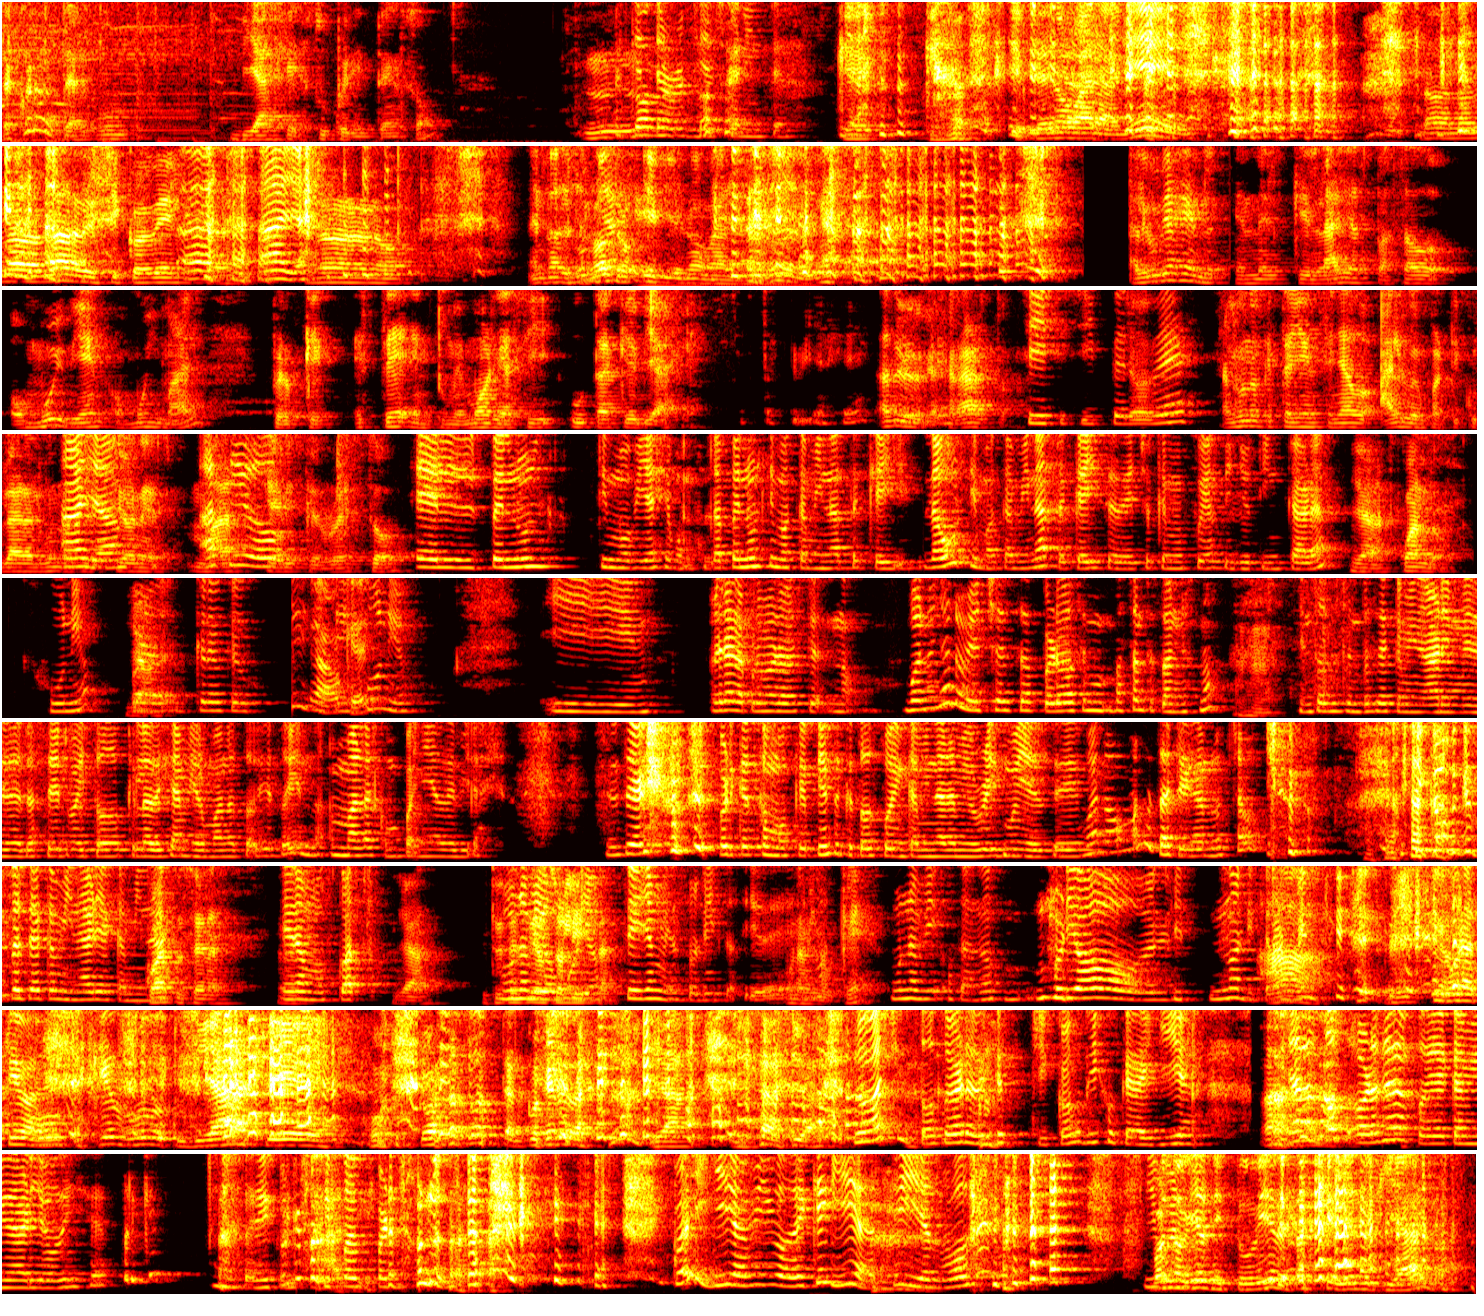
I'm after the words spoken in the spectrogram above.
¿Te acuerdas de algún viaje súper intenso? ¿A qué No, te no refieres sé. con intenso? Que, que- que- No para mí. no, no, nada, nada de psicodélicas. Ah, ya. No, no, no. Entonces el ¿Algún otro, viaje? if you know what I mean. ¿Algún viaje en el, en el que la hayas pasado o muy bien o muy mal, pero que esté en tu memoria así, Uta, qué viaje? ¿Qué viaje? Has debido viajar harto. Sí, sí, sí, pero a ver. ¿Alguno que te haya enseñado algo en particular? ¿Algunas Ah, ya. lecciones más heavy que el resto? El penúltimo viaje, bueno, la penúltima caminata que hice, la última caminata que hice, de hecho, que me fui a Sillutinkara, Ya, ¿cuándo? junio, Ya. para- creo que, sí, sí, Ah, sí, junio. Y era la primera vez que, no, bueno, ya lo había hecho esa, pero hace bastantes años, ¿no? Ujú. Entonces empecé a caminar en medio de la selva y todo, que la dejé a mi hermana todavía. Soy una mala compañía de viajes. En serio, porque es como que pienso que todos pueden caminar a mi ritmo y es de, bueno, van a estar llegando, chao. y como que empecé a caminar y a caminar. ¿Cuántos eran? Éramos cuatro. Ya. ¿Y tú Un amigo ibas murió. solita? Sí, yo me solita, así de... ¿Un amigo qué? Un amigo, o sea, no, murió, li- no literalmente. Figurativamente. Oh, ¡Qué rudo tu viaje! Oh, corazón, ¿te acuerdas? Ya, ya, ya. Lo más chistoso era de que este chico dijo que era guía. Ya a las dos horas ya no podía caminar y yo dije, ¿por qué? No pedí con ¿Por qué este tipo de personas. O sea, ¿Cuál guía, amigo? ¿De qué guías? ¿Qué guías vos? Y Vos no bueno, guías ni tu vida, estás queriendo guiarnos.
